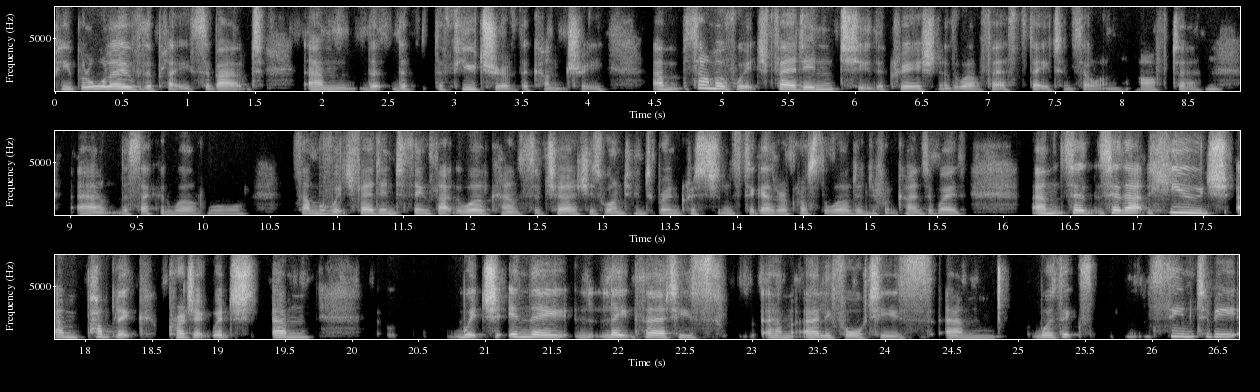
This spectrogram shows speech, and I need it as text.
people all over the place about um, the, the, the, future of the country, um, some of which fed into the creation of the welfare state and so on after hmm. uh, the Second World War, some of which fed into things like the World Council of Churches wanting to bring Christians together across the world in different kinds of ways. Um, so, so that huge um, public project, which um, which in the late 30s, um, early 40s, um, was ex- seemed to be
